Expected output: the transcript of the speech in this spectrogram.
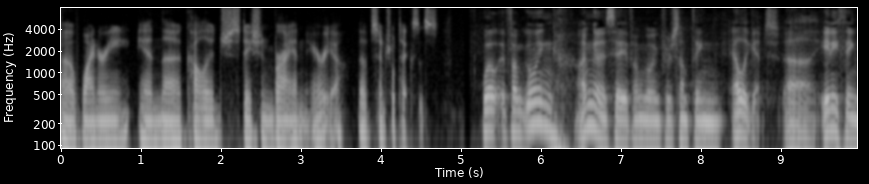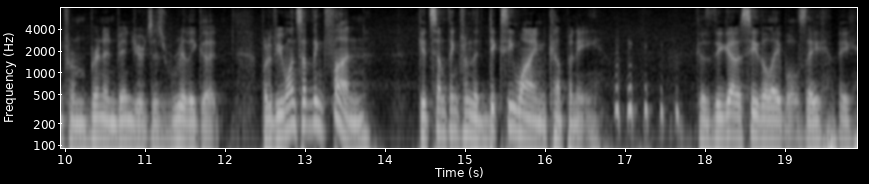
uh, winery in the College Station Bryan area of Central Texas. Well, if I'm going, I'm going to say if I'm going for something elegant, uh, anything from Brennan Vineyards is really good. But if you want something fun, get something from the Dixie Wine Company, because you got to see the labels. They they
